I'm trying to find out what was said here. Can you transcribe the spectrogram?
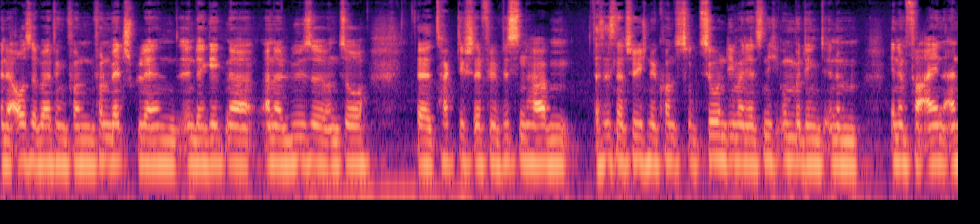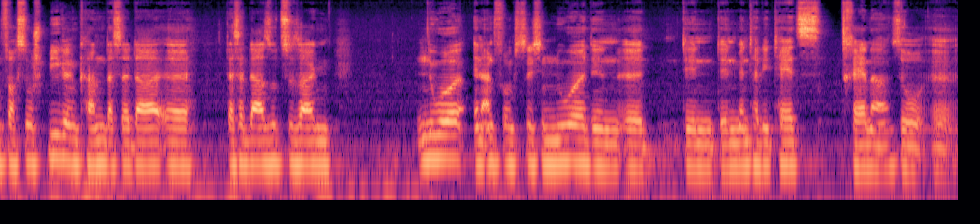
in der Ausarbeitung von, von Matchplänen, in der Gegneranalyse und so, äh, taktisch sehr viel Wissen haben. Das ist natürlich eine Konstruktion, die man jetzt nicht unbedingt in einem, in einem Verein einfach so spiegeln kann, dass er da, äh, dass er da sozusagen nur, in Anführungsstrichen, nur den, äh, den, den Mentalitätstrainer so, äh,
